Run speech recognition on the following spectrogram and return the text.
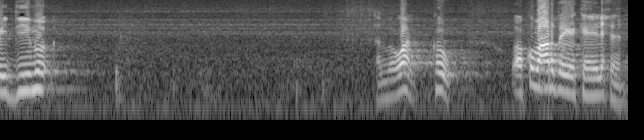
weydiimo. Number one ko waa kuba ardayga keenay lixdan?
